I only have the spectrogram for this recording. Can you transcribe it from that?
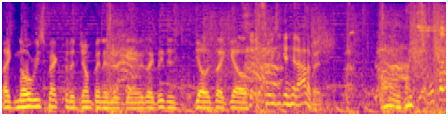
like no respect for the jumping in this game. It's like they just, yo, it's like, yo, So it's so easy to get hit out of it. oh, like,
